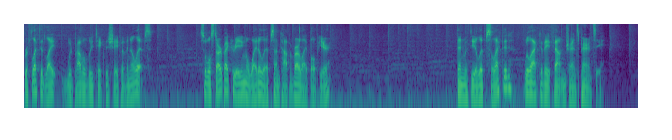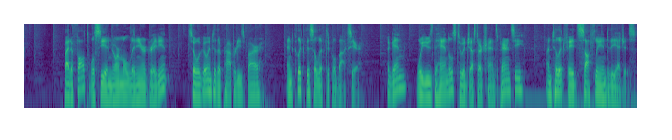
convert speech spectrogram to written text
Reflected light would probably take the shape of an ellipse. So we'll start by creating a white ellipse on top of our light bulb here. Then with the ellipse selected, we'll activate fountain transparency. By default, we'll see a normal linear gradient, so we'll go into the properties bar and click this elliptical box here. Again, we'll use the handles to adjust our transparency until it fades softly into the edges.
